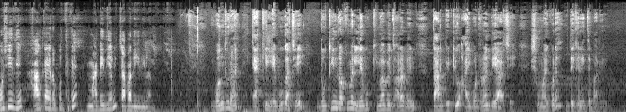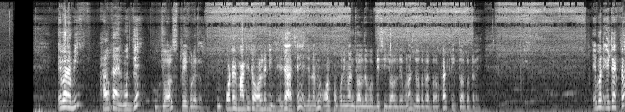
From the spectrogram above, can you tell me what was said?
বসিয়ে দিয়ে হালকা এর উপর থেকে মাটি দিয়ে আমি চাপা দিয়ে দিলাম। বন্ধুরা, একই লেবু গাছে দু তিন রকমের লেবু কীভাবে ধরাবেন, তার ভিডিও আই বটনে দেওয়া আছে। সময় করে দেখে নিতে পারেন। এবার আমি হালকা এর মধ্যে জল স্প্রে করে দেবো। পটের মাটিটা অলরেডি ভেজা আছে এই জন্য আমি অল্প পরিমাণ জল দেবো, বেশি জল দেবো না, যতটা দরকার ঠিক ততটাই। এবার এটা একটা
